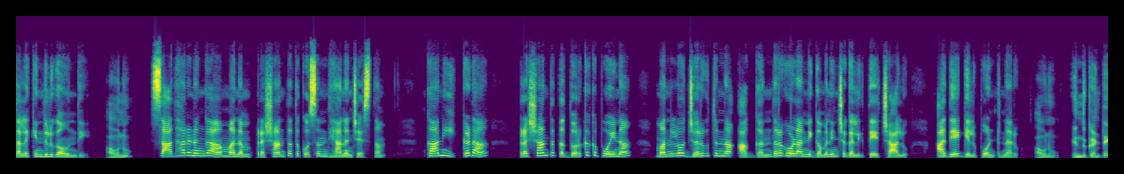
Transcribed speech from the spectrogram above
తలకిందులుగా ఉంది. అవును. సాధారణంగా మనం ప్రశాంతత కోసం ధ్యానం చేస్తాం. కాని ఇక్కడ ప్రశాంతత దొరకకపోయినా మనలో జరుగుతున్న ఆ గందరగోళాన్ని గమనించగలిగితే చాలు అదే గెలుపు అంటున్నారు. అవును ఎందుకంటే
